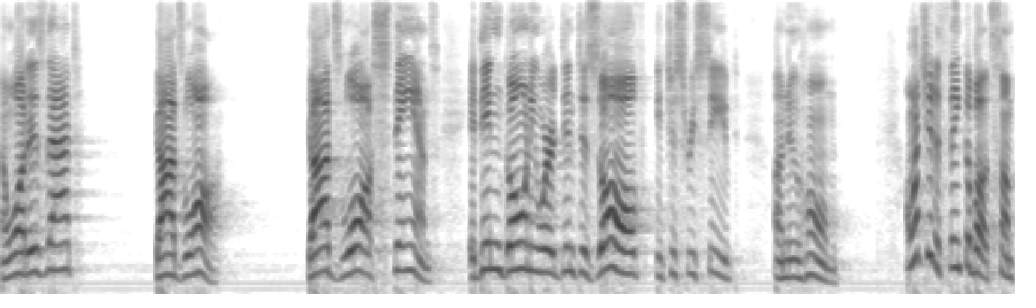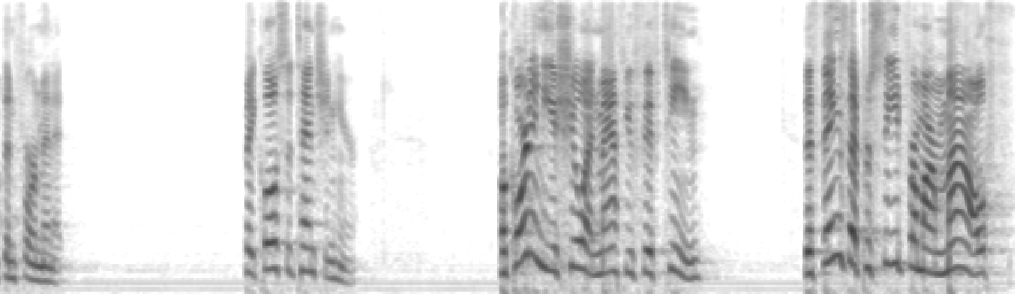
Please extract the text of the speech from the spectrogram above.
And what is that? God's law. God's law stands. It didn't go anywhere, it didn't dissolve, it just received a new home. I want you to think about something for a minute. Pay close attention here. According to Yeshua in Matthew 15, the things that proceed from our mouth,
